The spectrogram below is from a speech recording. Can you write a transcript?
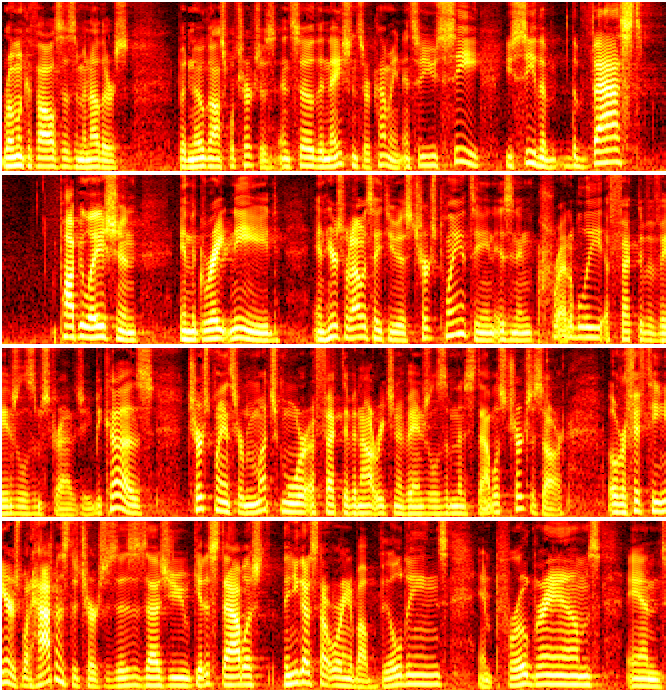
Roman Catholicism and others but no gospel churches. And so the nations are coming. And so you see, you see the, the vast population in the great need. And here's what I would say to you is church planting is an incredibly effective evangelism strategy because church plants are much more effective in outreach and evangelism than established churches are. Over 15 years, what happens to churches is, is as you get established, then you got to start worrying about buildings and programs and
